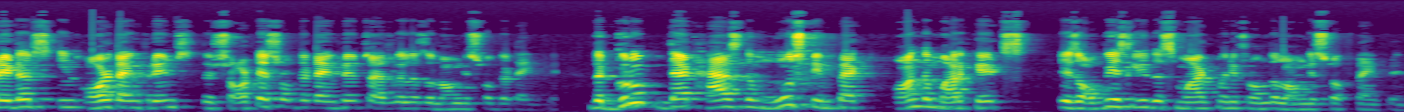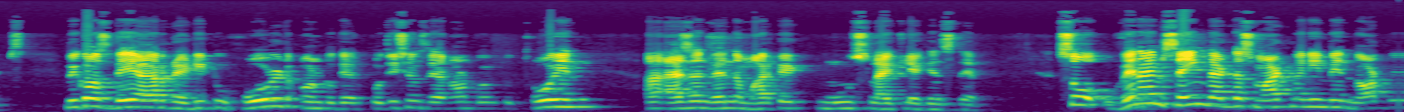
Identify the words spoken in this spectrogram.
traders in all time frames, the shortest of the time frames as well as the longest of the time frame. The group that has the most impact on the markets is obviously the smart money from the longest of time frames because they are ready to hold onto their positions. They are not going to throw in uh, as and when the market moves slightly against them. So when I'm saying that the smart money may not be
